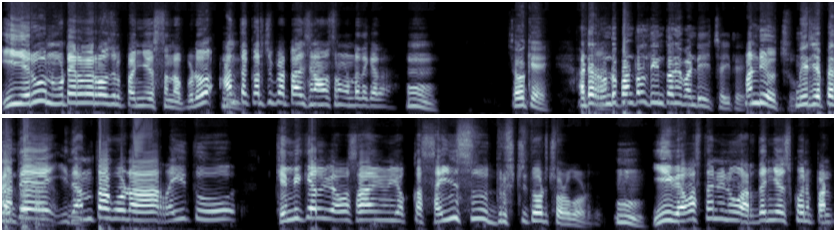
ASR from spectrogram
ఈ ఎరువు నూట ఇరవై రోజులు పనిచేస్తున్నప్పుడు అంత ఖర్చు పెట్టాల్సిన అవసరం ఉండదు కదా. ఓకే. అంటే రెండు పంటలు దీంతోనే పండించచ్చు అయితే. పండియచ్చు. మీరు చెప్పేది అయితే ఇదంతా కూడా రైతు కెమికల్ వ్యవసాయం యొక్క సైన్స్ దృష్టితో చూడకూడదు. ఈ వ్యవస్థని నువ్వు అర్థం చేసుకొని పంట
